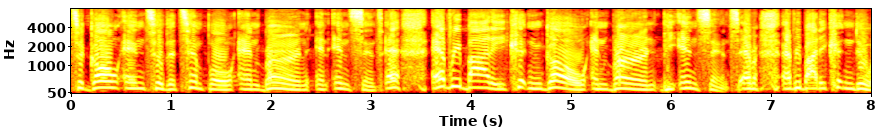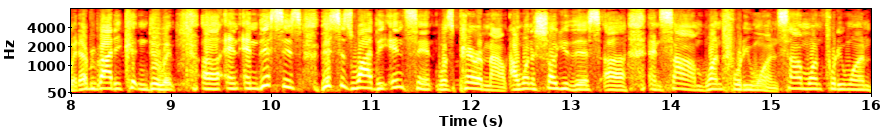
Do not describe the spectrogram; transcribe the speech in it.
to go into the temple and burn an incense. Everybody couldn't go and burn the incense. Everybody couldn't do it. Everybody couldn't do it. Uh, and and this, is, this is why the incense was paramount. I want to show you this uh, in Psalm 141. Psalm 141,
